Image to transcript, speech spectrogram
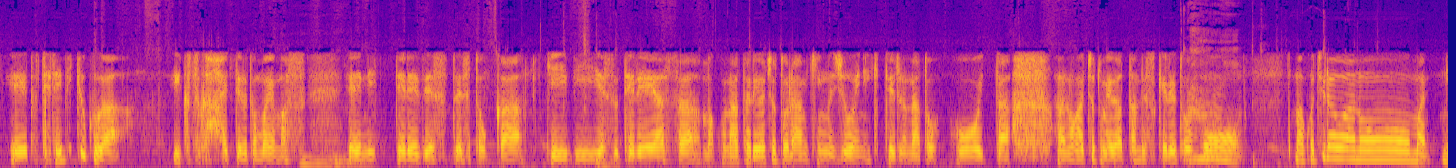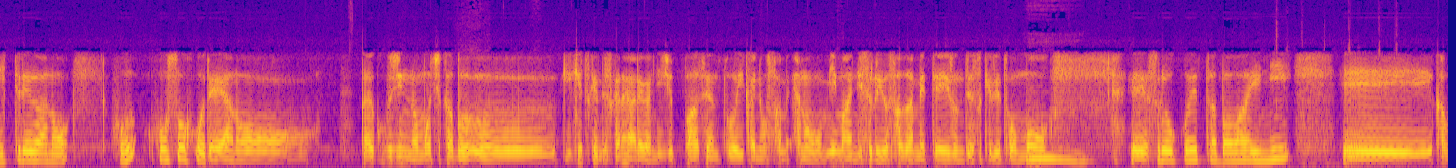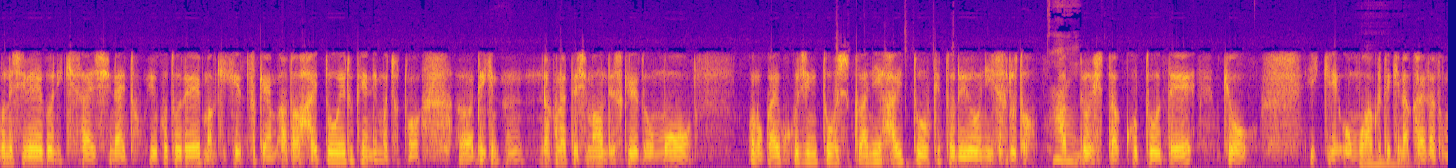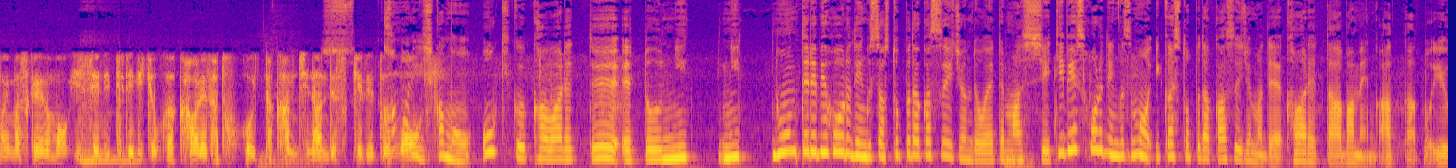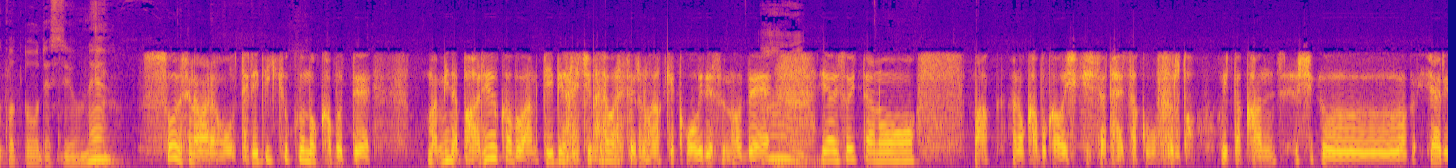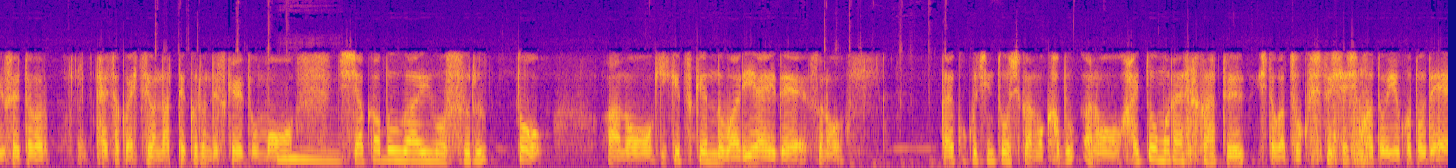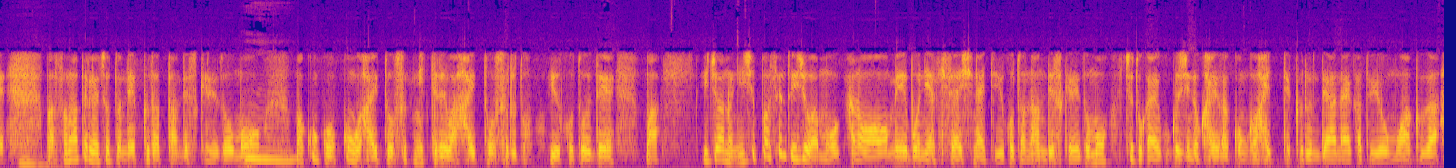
えーと、テレビ局がいくつか入ってると思います。えー、日テレですですとか、TBS、テレ朝、まあ、このあたりはちょっとランキング上位に来てるなといったのがちょっと目立ったんですけれども、はい、まあ、こちらはあの、まあ、日テレがあの放送法であの外国人の持ち株、議決権ですかね、あれが20%以下に収めあの未満にするよう定めているんですけれども、うん、えー、それを超えた場合に、えー、株主名簿に記載しないということで、まあ、議決権、あとは配当を得る権利もちょっとできなくなってしまうんですけれども、この外国人投資家に配当を受け取るようにすると発表したことで、はい、今日一気に思惑的な会だと思いますけれども、一斉にテレビ局が買われたといった感じなんですけれども。かなりしかも大きく買われて、えっと、に、日本テレビホールディングスはストップ高水準で終えてますし、TBS ホールディングスも一回ストップ高水準まで買われた場面があったということですよね。そうですね、あのテレビ局の株って、まあ、みんなバリュー株、あの PBR 一番言われてるのが結構多いですので、はい、やはりそういったあの、まあ、あの株価を意識した対策をするといった感じ、やはりそういった対策が必要になってくるんですけれども、自社株買いをすると、あの議決権の割合で、その外国人投資家の株あの配当をもらえなくなっている人が続出してしまうということで、まあ、そのあたりがちょっとネックだったんですけれども、うん、まあ、今後今後配当す、日テレは配当するということで、まあ、一応あの20%以上はもうあの名簿には記載しないということなんですけれども、ちょっと外国人の買いが今後入ってくるんではないかという思惑が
